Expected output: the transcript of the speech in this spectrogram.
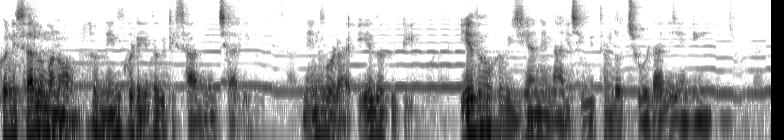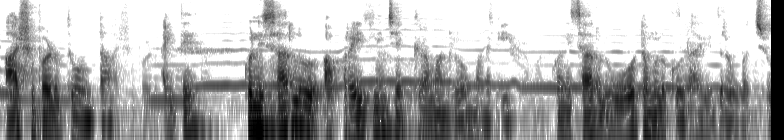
కొన్నిసార్లు మనం "అసలు నేను కూడా ఏదో ఒకటి సాధించాలి. నేను కూడా ఏదో ఒకటి ఏదో ఒక విజయాన్ని నా జీవితంలో చూడాలి అని ఆశపడుతూ ఉంటాం. అయితే కొన్నిసార్లు ఆ ప్రయత్నించే క్రమంలో మనకి కొన్నిసార్లు ఓటములు కూడా ఎదురవ్వచ్చు.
